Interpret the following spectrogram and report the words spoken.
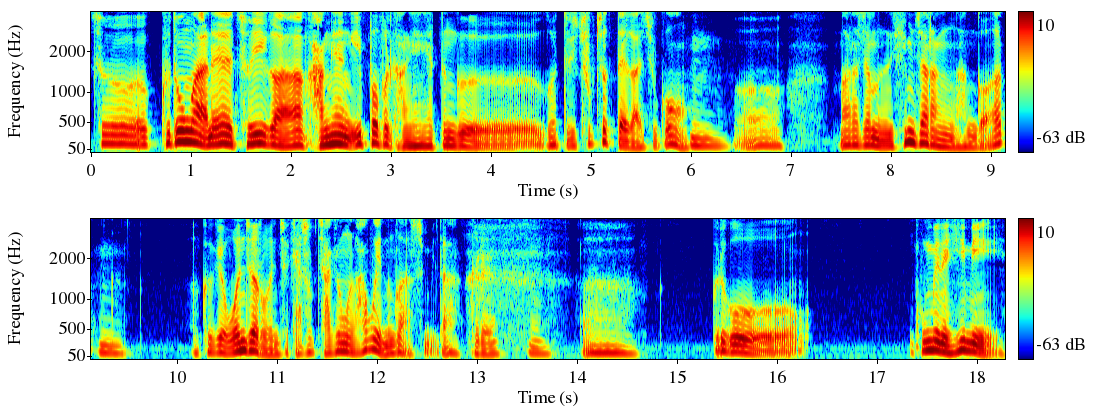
저 그동안에 저희가 강행 입법을 강행했던 그 것들이 축적돼 가지고 음, 어 말하자면 힘자랑한 것 음, 그게 원저로 이제 계속 작용을 하고 있는 것 같습니다. 그래요. 음, 그리고 국민의 힘이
